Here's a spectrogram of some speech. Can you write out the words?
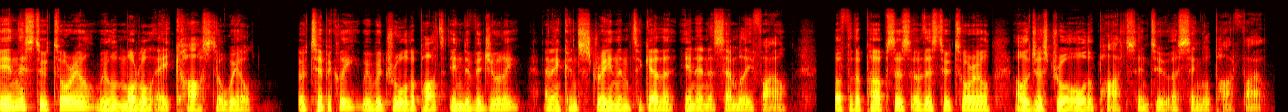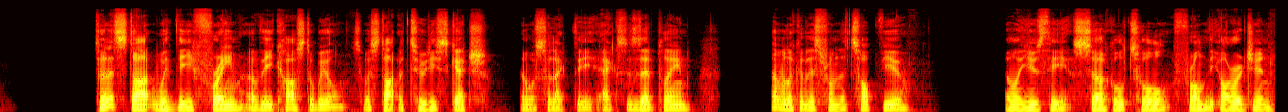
In this tutorial, we will model a caster wheel. So typically, we would draw the parts individually and then constrain them together in an assembly file. But for the purposes of this tutorial, I'll just draw all the parts into a single part file. So let's start with the frame of the caster wheel. So we'll start a 2D sketch and we'll select the XZ plane. Have a look at this from the top view. And we'll use the circle tool from the origin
